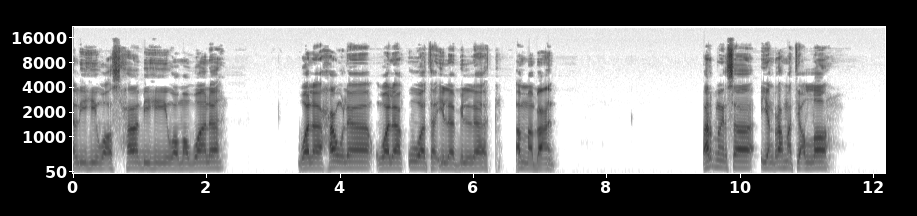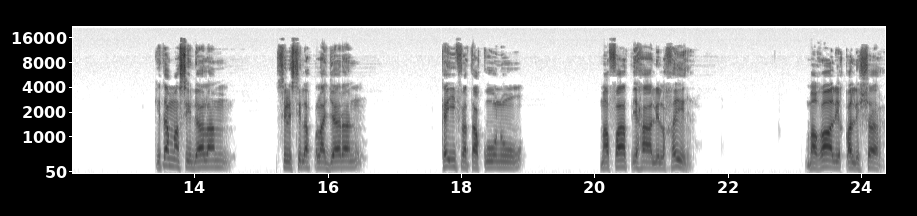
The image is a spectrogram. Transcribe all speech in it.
alihi wa ashabihi wa mawalah wala haula wala quwata illa billah amma ba'd. Para pemirsa yang rahmati Allah, kita masih dalam silsilah pelajaran kaifa takunu mafatiha lil khair maghaliqa syar.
